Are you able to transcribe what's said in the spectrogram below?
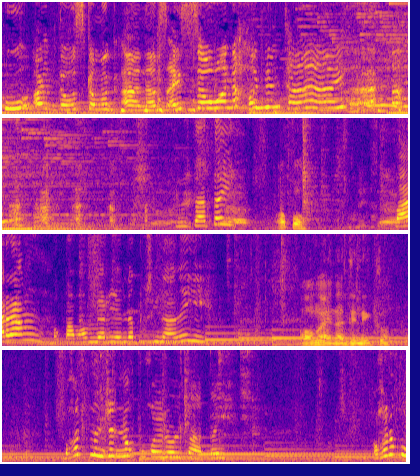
who are those kamag-anaks? I so wanna hug them tight! Tatay, Opo. parang magpapamerienda po si nanay eh. Oo nga, eh, nadinig ko. Bakit nandyan lang po kayo, lol tatay? Okay na po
